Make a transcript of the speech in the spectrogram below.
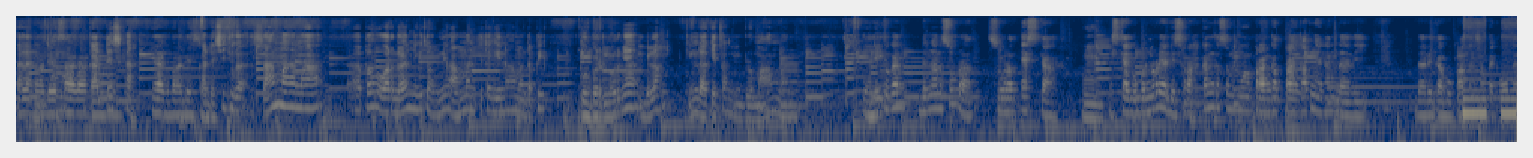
Alah, kepala desa kah? kades kah? Ya, kepala desa. kadesnya juga sama sama apa warganya gitu. Ini aman kita gini aman. Tapi gubernurnya bilang enggak kita belum aman. Jadi itu kan dengan surat, surat SK. Hmm. SK gubernur ya diserahkan ke semua perangkat-perangkatnya kan dari dari kabupaten sampai kota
